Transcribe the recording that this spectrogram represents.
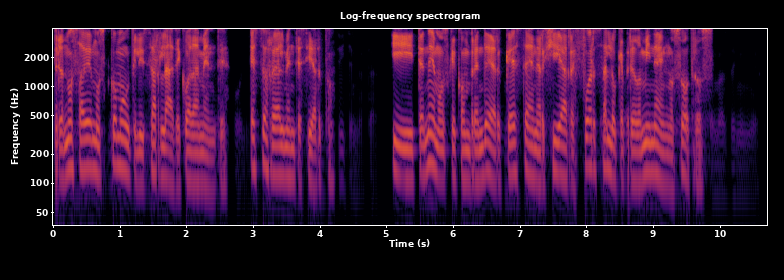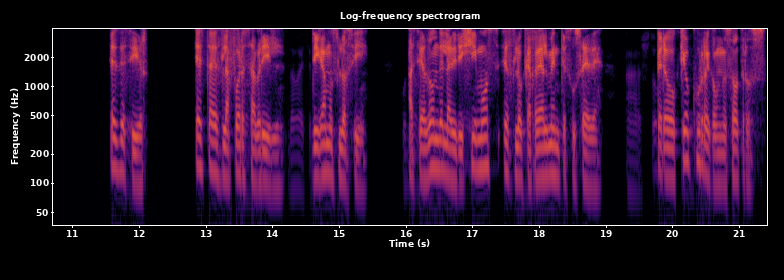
pero no sabemos cómo utilizarla adecuadamente. Esto es realmente cierto. Y tenemos que comprender que esta energía refuerza lo que predomina en nosotros. Es decir, esta es la fuerza abril, digámoslo así. Hacia dónde la dirigimos es lo que realmente sucede. Pero, ¿qué ocurre con nosotros?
